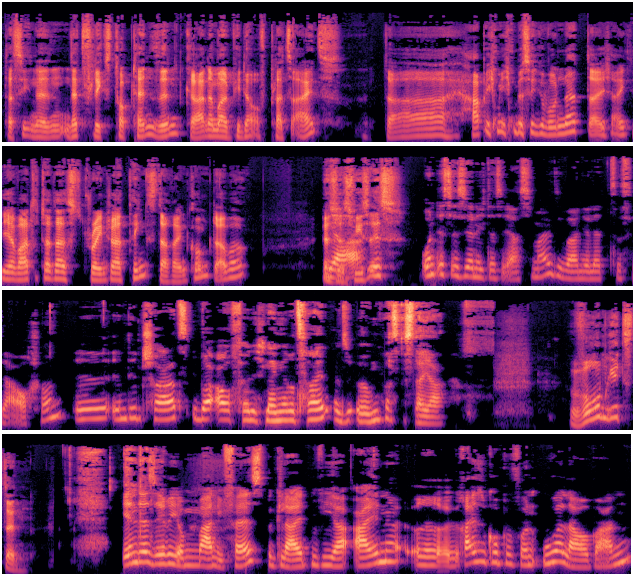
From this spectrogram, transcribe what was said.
dass sie in der Netflix Top 10 sind, gerade mal wieder auf Platz 1. Da habe ich mich ein bisschen gewundert, da ich eigentlich erwartet hatte, dass Stranger Things da reinkommt, aber es Ja. ist, wie es ist. Und es ist ja nicht das erste Mal, sie waren ja letztes Jahr auch schon äh, in den Charts über auffällig längere Zeit, also irgendwas ist da ja. Worum geht's denn? In der Serie Manifest begleiten wir eine äh, Reisegruppe von Urlaubern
